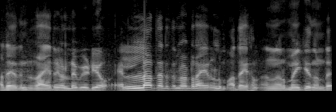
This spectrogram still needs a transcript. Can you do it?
അദ്ദേഹത്തിന്റെ ഡ്രയറുകളുടെ വീഡിയോ എല്ലാ തരത്തിലുള്ള ഡ്രയറുകളും അദ്ദേഹം നിർമ്മിക്കുന്നുണ്ട്.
